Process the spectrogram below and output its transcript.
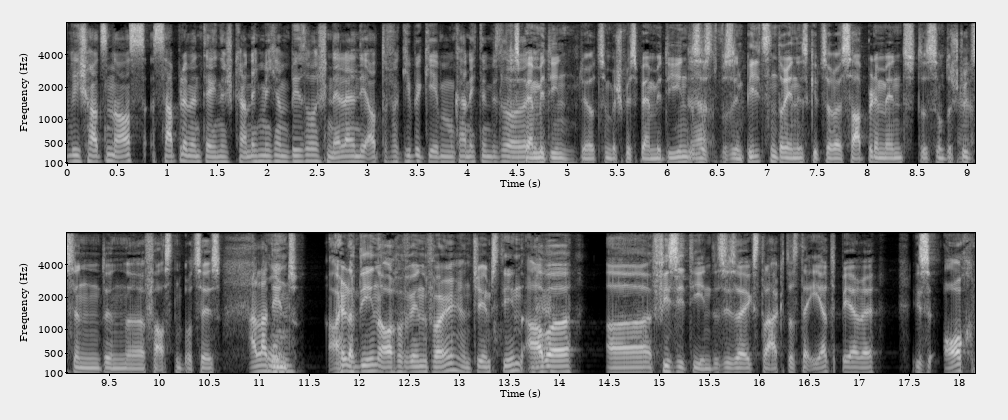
wie schaut's denn aus? Supplementtechnisch kann ich mich ein bisschen schneller in die Autophagie begeben? Kann ich den ein bisschen. Spermidin, ja, zum Beispiel Spermidin, das Ja. heißt, was in Pilzen drin ist, gibt es auch als Supplement, das unterstützt den, den äh, Fastenprozess. Aladdin. Und Aladdin auch auf jeden Fall, ein James Dean, aber äh, Physitin, das ist ein Extrakt aus der Erdbeere, ist auch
